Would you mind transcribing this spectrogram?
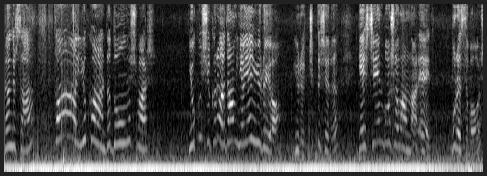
Döndür sağa. Ta yukarıda dolmuş var. Yokuş yukarı adam yaya yürüyor. Yürü çık dışarı. Geçeceğin boş alanlar. Evet burası boş.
